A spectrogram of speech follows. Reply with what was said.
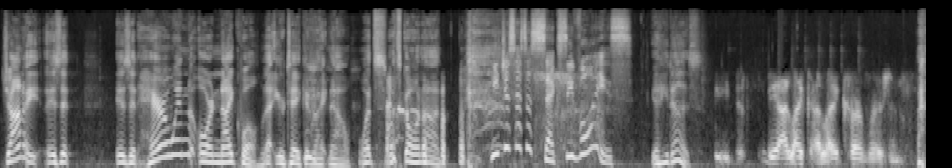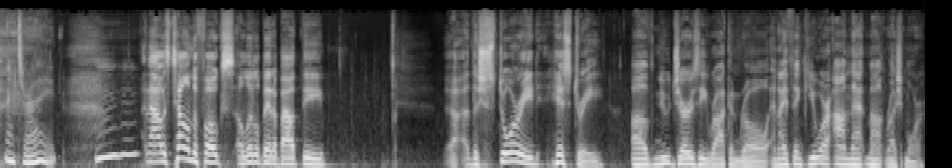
John, is it is it heroin or NyQuil that you're taking right now? What's what's going on? he just has a sexy voice. Yeah, he does. Yeah, I like I like her version. That's right. And I was telling the folks a little bit about the uh, the storied history of New Jersey rock and roll, and I think you are on that Mount Rushmore.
